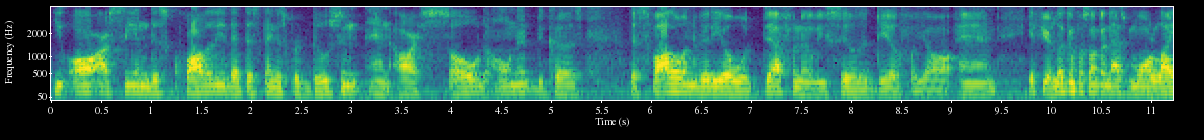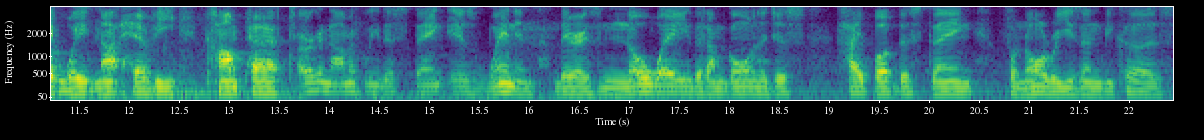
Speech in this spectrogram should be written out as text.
you all are seeing this quality that this thing is producing and are sold on it because this following video will definitely seal the deal for y'all. And if you're looking for something that's more lightweight, not heavy, compact, ergonomically, this thing is winning. There is no way that I'm going to just hype up this thing for no reason because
